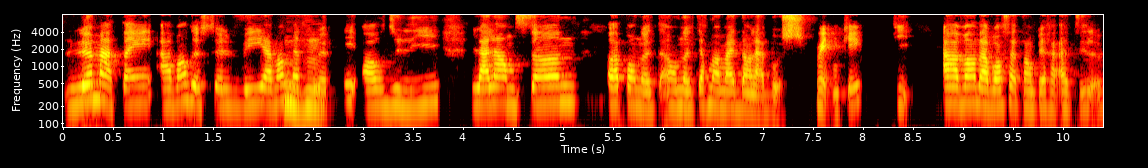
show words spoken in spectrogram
le matin, avant de se lever, avant de mettre mm-hmm. le pied hors du lit, l'alarme sonne, hop, on a, on a, le thermomètre dans la bouche. Oui. OK? Puis avant d'avoir sa température,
